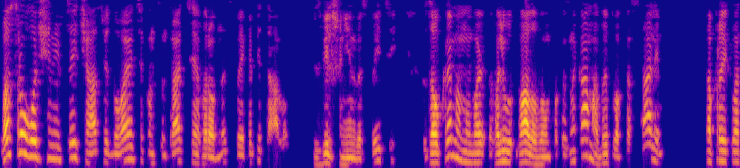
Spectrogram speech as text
В Австро-Угорщині в цей час відбувається концентрація виробництва і капіталу, збільшення інвестицій, за окремими ва- валовими показниками виплавка сталі. Наприклад,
